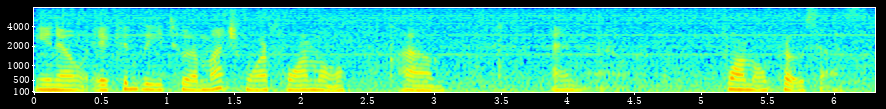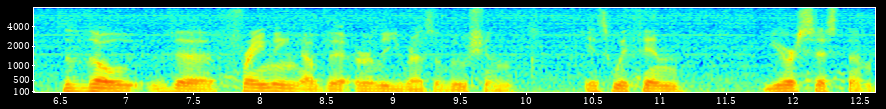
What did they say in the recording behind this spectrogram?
you know, it can lead to a much more formal um, and formal process. Though the framing of the early resolution is within your system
